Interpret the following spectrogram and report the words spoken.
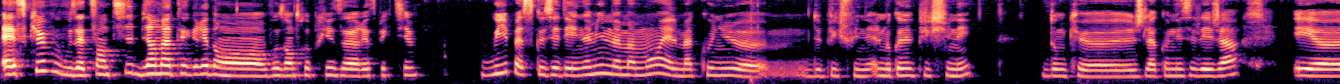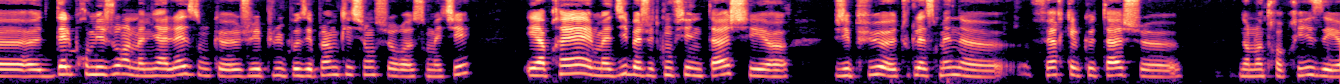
Est-ce que vous vous êtes senti bien intégré dans vos entreprises euh, respectives? Oui, parce que c'était une amie de ma maman et elle m'a connue euh, depuis que je suis née. Elle me connaît depuis que je suis née. Donc, euh, je la connaissais déjà. Et dès le premier jour, elle m'a mis à l'aise. Donc, je vais pu lui poser plein de questions sur son métier. Et après, elle m'a dit, bah, je vais te confier une tâche. Et j'ai pu, toute la semaine, faire quelques tâches dans l'entreprise. Et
